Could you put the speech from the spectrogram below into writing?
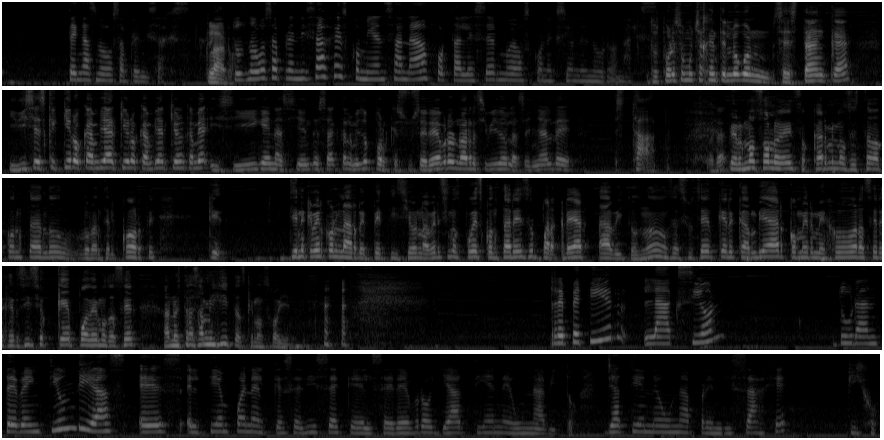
tengas nuevos aprendizajes. Claro. Tus nuevos aprendizajes comienzan a fortalecer nuevas conexiones neuronales. Entonces por eso mucha gente luego se estanca y dice es que quiero cambiar, quiero cambiar, quiero cambiar y siguen haciendo exactamente lo mismo porque su cerebro no ha recibido la señal de stop, ¿verdad? Pero no solo eso, Carmen nos estaba contando durante el corte que tiene que ver con la repetición. A ver si nos puedes contar eso para crear hábitos, ¿no? O sea, si usted quiere cambiar, comer mejor, hacer ejercicio, ¿qué podemos hacer a nuestras amiguitas que nos oyen? Repetir la acción durante 21 días es el tiempo en el que se dice que el cerebro ya tiene un hábito, ya tiene un aprendizaje fijo.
